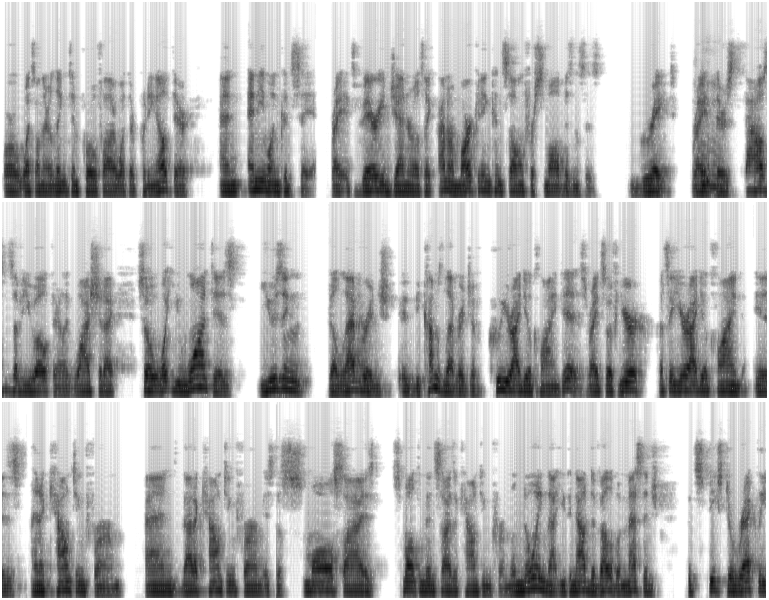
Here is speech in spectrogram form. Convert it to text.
or what's on their LinkedIn profile or what they're putting out there and anyone could say it, right? It's very general. It's like, I'm a marketing consultant for small businesses. Great, right? Mm-hmm. There's thousands of you out there. Like, why should I? So what you want is using the leverage, it becomes leverage of who your ideal client is, right? So if you're, let's say your ideal client is an accounting firm and that accounting firm is the small sized, small to mid sized accounting firm. Well, knowing that you can now develop a message that speaks directly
